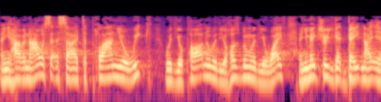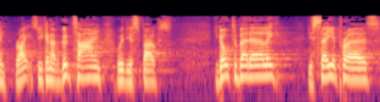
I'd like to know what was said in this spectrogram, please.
and you have an hour set aside to plan your week with your partner, with your husband, with your wife, and you make sure you get date night in, right? So you can have a good time with your spouse. You go to bed early, you say your prayers,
